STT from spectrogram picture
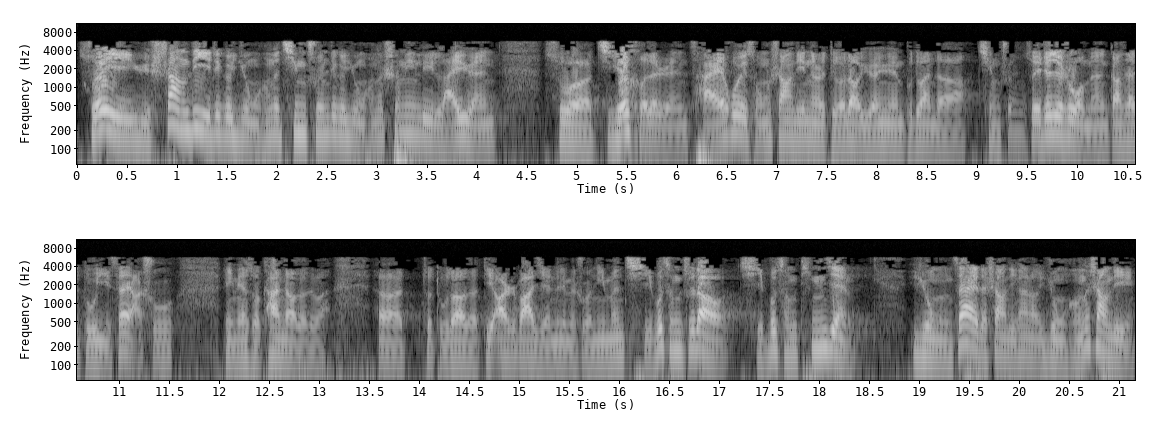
所以，与上帝这个永恒的青春、这个永恒的生命力来源所结合的人，才会从上帝那儿得到源源不断的青春。所以这就是我们刚才读以赛亚书里面所看到的，对吧？呃，所读到的第二十八节那里面说：“你们岂不曾知道？岂不曾听见？永在的上帝，看到永恒的上帝，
